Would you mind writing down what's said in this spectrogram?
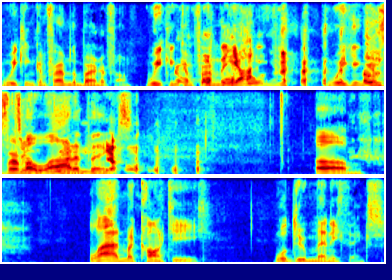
we can confirm the burner phone. We can confirm the yacht. We can confirm a lot of things. Um, Ladd McConkey will do many things.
